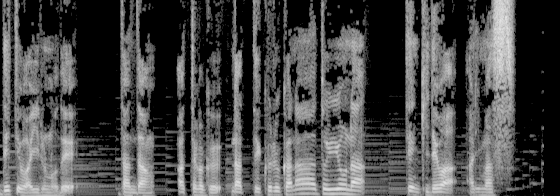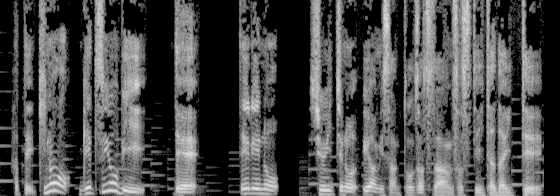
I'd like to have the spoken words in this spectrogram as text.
出てはいるので、だんだん暖かくなってくるかなというような天気ではあります。さて、昨日月曜日で定例の週一の岩見さんと雑談させていただいて、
